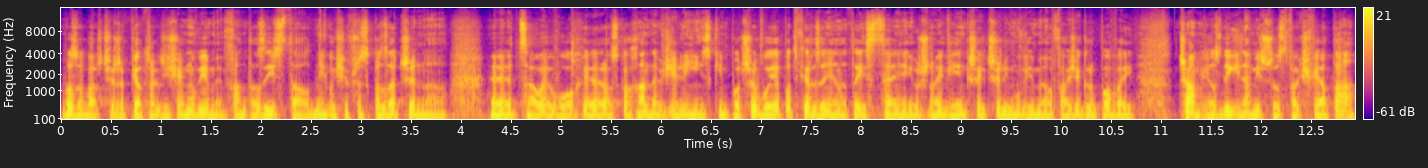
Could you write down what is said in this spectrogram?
Bo zobaczcie, że Piotrek dzisiaj mówimy, fantazista, od niego się wszystko zaczyna. Yy, Całe Włochy rozkochane w Zielińskim. Potrzebuje potwierdzenia na tej scenie już największej, czyli mówimy o fazie grupowej Champions League na Mistrzostwach Świata.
